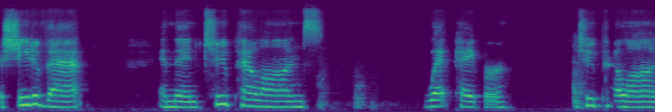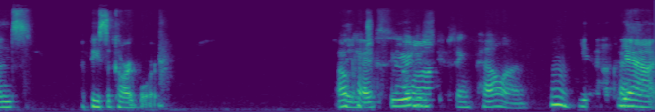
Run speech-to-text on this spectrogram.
A sheet of that. And then two Pellons, wet paper, two Pellons, a piece of cardboard. Okay. So you're just using Pellon. Hmm. Yeah, okay. yeah,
